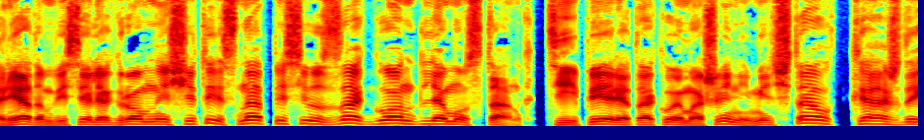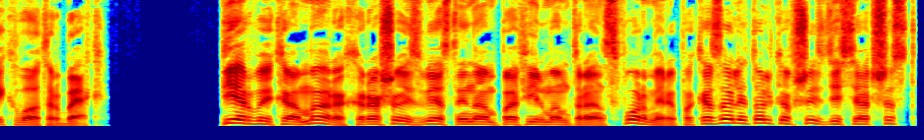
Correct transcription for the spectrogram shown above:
Рядом висели огромные щиты с надписью «Загон для Мустанг». Теперь о такой машине мечтал каждый квотербек. Первый Камара, хорошо известный нам по фильмам «Трансформеры», показали только в 1966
